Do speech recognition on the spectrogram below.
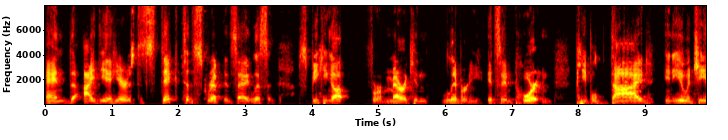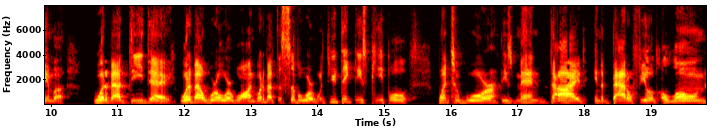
And the idea here is to stick to the script and say, listen, I'm speaking up for American liberty. It's important. People died in Iwo Jima. What about D-Day? What about World War One? What about the Civil War? What, do you think these people went to war? These men died in a battlefield alone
